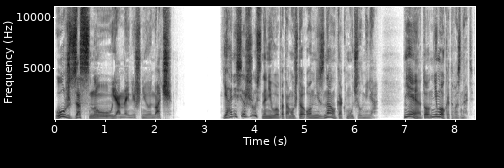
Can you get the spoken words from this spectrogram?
уж засну я нынешнюю ночь!» Я не сержусь на него, потому что он не знал, как мучил меня. Нет, он не мог этого знать.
